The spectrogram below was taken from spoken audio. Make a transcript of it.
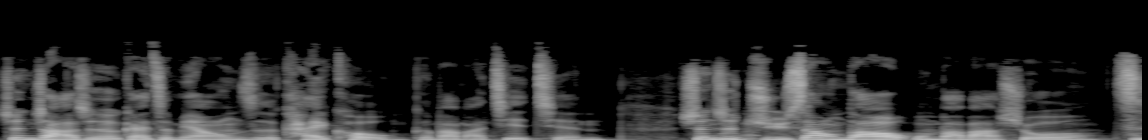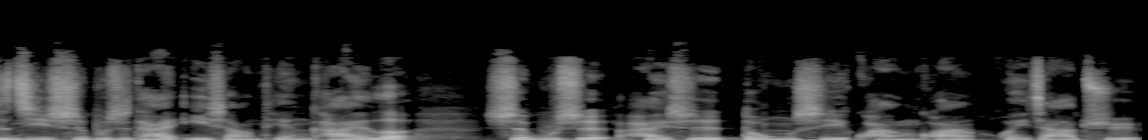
挣扎着该怎么样子开口跟爸爸借钱，甚至沮丧到问爸爸说自己是不是太异想天开了，是不是还是东西款款回家去，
